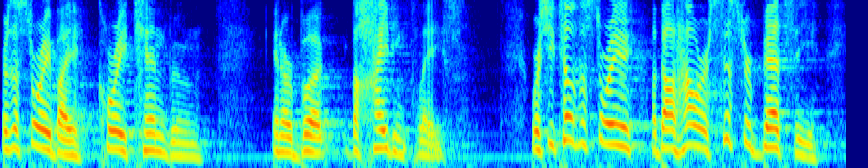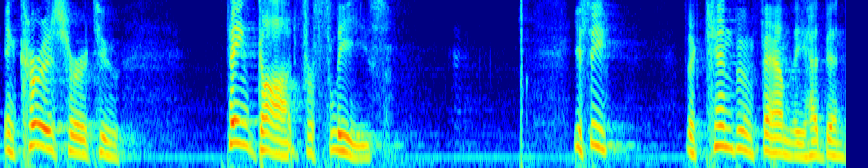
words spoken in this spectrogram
There's a story by Corrie ten Boom in her book, The Hiding Place, where she tells the story about how her sister Betsy encouraged her to thank God for fleas. You see, the Ten Boom family had been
